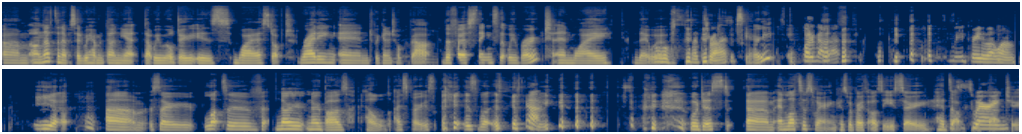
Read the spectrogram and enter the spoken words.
um oh, and that's an episode we haven't done yet that we will do is why I stopped writing and we're going to talk about the first things that we wrote and why they were Oh, that's right. scary. What about that? we agree to that one. Yeah. Um so lots of no no bars held, I suppose, is what going to Yeah. be. or just um and lots of swearing because we're both Aussie, so heads Lots up of swearing, too.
